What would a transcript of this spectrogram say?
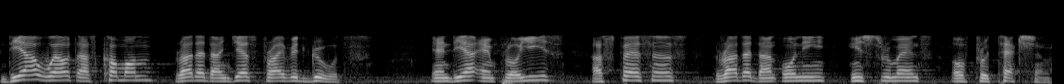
their wealth as common rather than just private goods, and their employees as persons rather than only instruments of protection,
